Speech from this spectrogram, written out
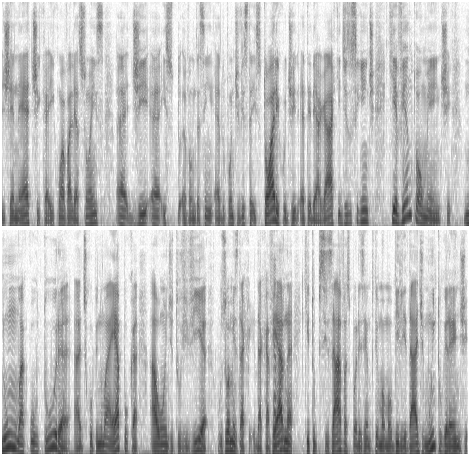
genética e com avaliações de, vamos dizer assim, do ponto de vista histórico de TDAH, que diz o seguinte, que eventualmente numa cultura, ah, desculpe, numa época aonde tu vivia, os homens da, da caverna, que tu precisavas, por exemplo, ter uma mobilidade muito grande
